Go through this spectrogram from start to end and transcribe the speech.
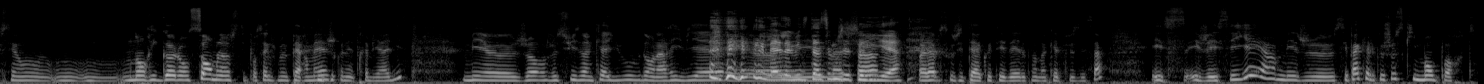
c'est- on, on- on en rigole ensemble, hein, c'est pour ça que je me permets, je connais très bien Alice, mais euh, genre, je suis un caillou dans la rivière. et, euh, la, la méditation que j'ai machin. fait hier. Voilà, parce que j'étais à côté d'elle pendant qu'elle faisait ça. Et, et j'ai essayé, hein, mais je c'est pas quelque chose qui m'emporte.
